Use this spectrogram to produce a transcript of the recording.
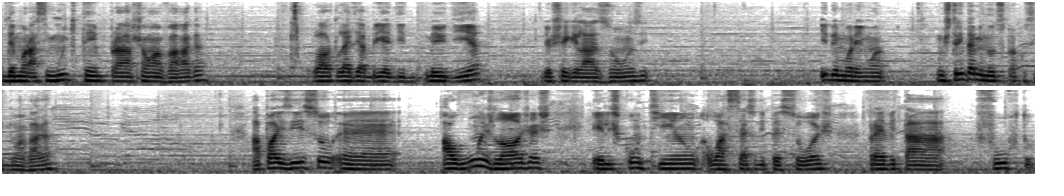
demorasse muito tempo para achar uma vaga O outlet abria de meio-dia, eu cheguei lá às 11 e demorei uma, uns 30 minutos para conseguir uma vaga. Após isso, é, algumas lojas eles continham o acesso de pessoas para evitar furto,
